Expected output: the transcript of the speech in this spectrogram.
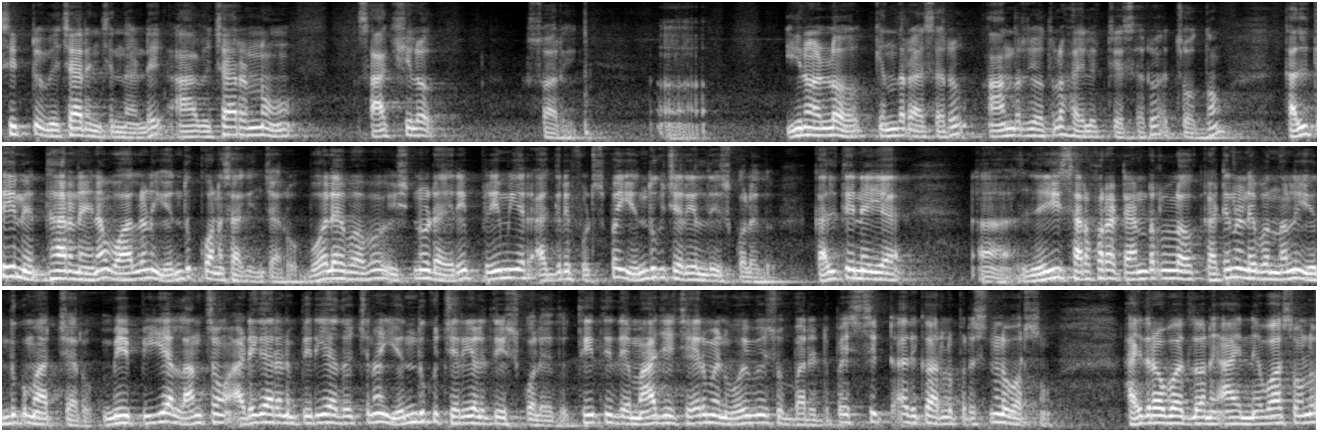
సిట్ విచారించిందండి. ఆ విచారణను సాక్షిలో సారీ ఈనాడులో కింద రాశారు. ఆంధ్రజ్యోతిలో హైలైట్ చేశారు. అది చూద్దాం. కల్తీ నిర్ధారణ అయిన వాళ్ళను ఎందుకు కొనసాగించారు? Bhole Baba Vishnu dairy premier agri ఫుడ్స్పై ఎందుకు చర్యలు తీసుకోలేదు? కల్తీ నెయ్యి సరఫరా టెండర్లో కఠిన నిబంధనలు ఎందుకు మార్చారు? మీ పిఏ లంచం అడిగారని ఫిర్యాదు వచ్చినా ఎందుకు చర్యలు తీసుకోలేదు? తీతిదే మాజీ చైర్మన్ వైవి సుబ్బారెడ్డిపై సిట్ అధికారులు ప్రశ్నల వర్షం. హైదరాబాద్లోని ఆయన నివాసంలో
